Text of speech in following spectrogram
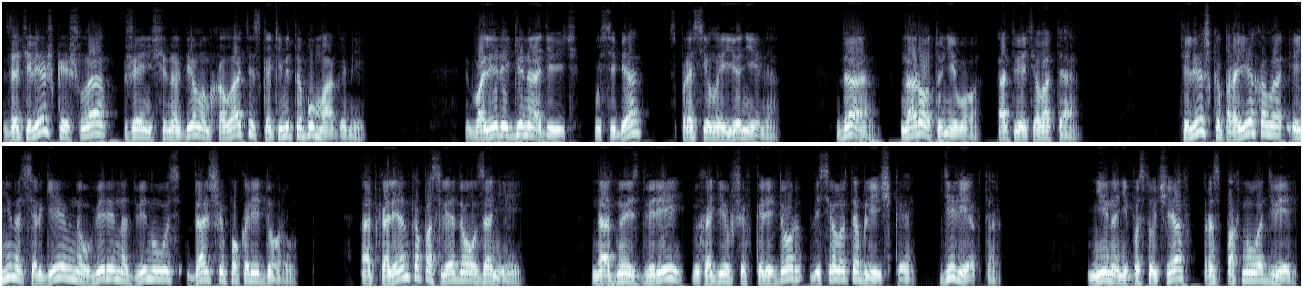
За тележкой шла женщина в белом халате с какими-то бумагами. «Валерий Геннадьевич у себя?» — спросила ее Нина. «Да, народ у него», — ответила та. Тележка проехала, и Нина Сергеевна уверенно двинулась дальше по коридору. От коленка последовал за ней. На одной из дверей, выходившей в коридор, висела табличка «Директор». Нина, не постучав, распахнула дверь.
